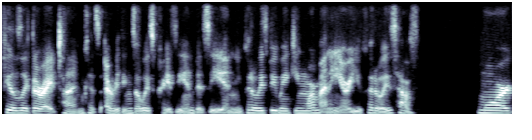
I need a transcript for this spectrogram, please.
feels like the right time because everything's always crazy and busy and you could always be making more money or you could always have more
